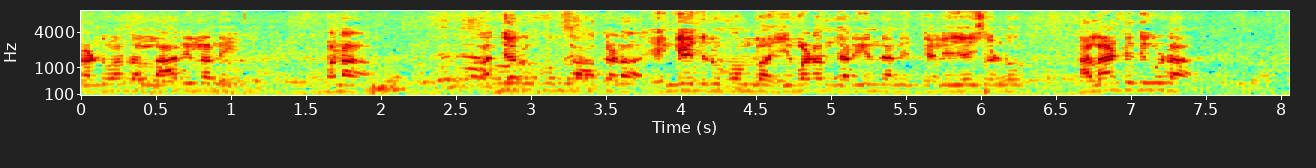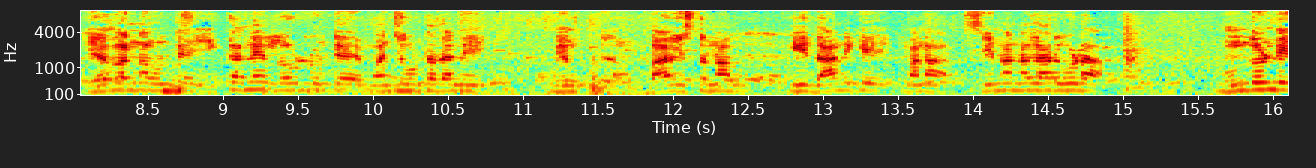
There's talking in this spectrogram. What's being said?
రెండు వందల లారీలని మన మధ్య రూపంలో అక్కడ ఎంగేజ్ రూపంలో ఇవ్వడం జరిగిందని తెలియజేసిండు. అలాంటిది కూడా ఏమన్నా ఉంటే ఇక్కడనే లోడ్లు ఉంటే మంచిగా ఉంటుందని మేము భావిస్తున్నాం. ఈ దానికి మన సీనన్న గారు కూడా ముందుండి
